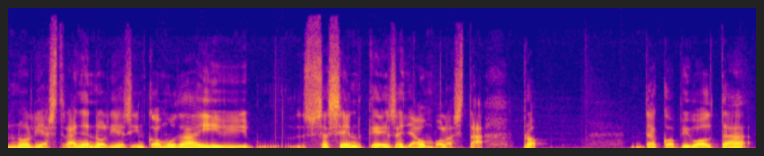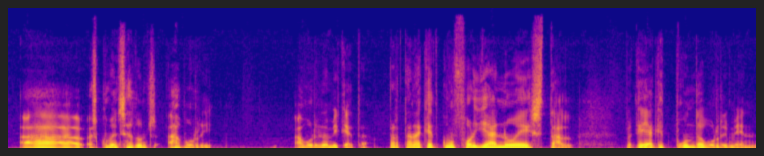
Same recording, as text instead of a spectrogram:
no li estranya, no li és incòmode i se sent que és allà on vol estar. Però, de cop i volta, uh, es comença doncs, a avorrir, a avorrir una miqueta. Per tant, aquest confort ja no és tal, perquè hi ha aquest punt d'avorriment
